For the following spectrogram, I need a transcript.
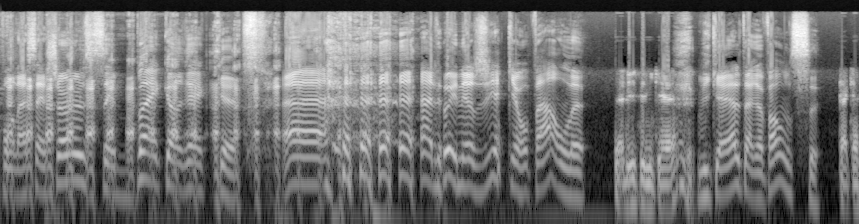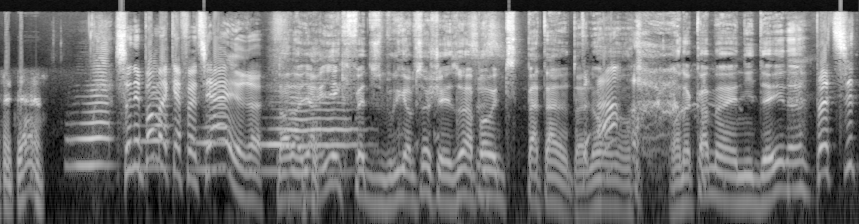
pour la sécheuse, c'est bien correct. Euh, Allô, Énergie, à qui on parle? Salut, c'est Michael. Michael, ta réponse? Ta cafetière. Ce n'est pas ma cafetière. Non, non, il n'y a rien qui fait du bruit comme ça chez eux, à part une petite patente. Là, Ah. on, on a comme une idée, là. Petite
